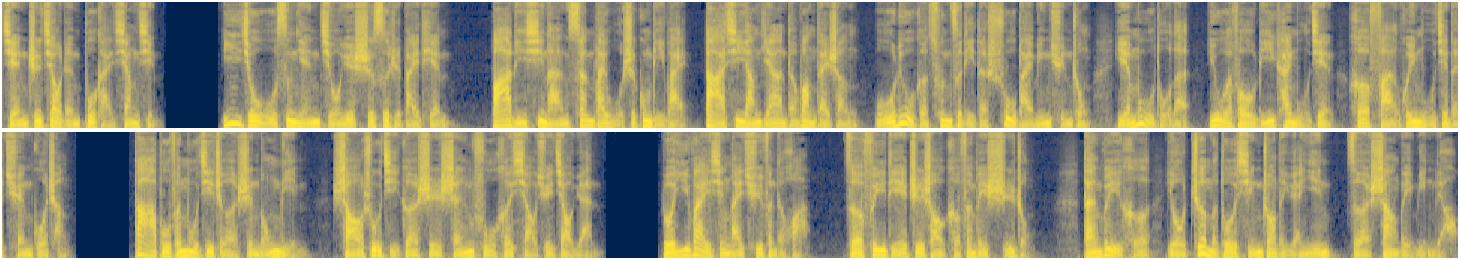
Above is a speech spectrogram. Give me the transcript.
简直叫人不敢相信。一九五四年九月十四日白天，巴黎西南三百五十公里外大西洋沿岸的旺代省五六个村子里的数百名群众也目睹了 UFO 离开母舰和返回母舰的全过程。大部分目击者是农民。少数几个是神父和小学教员。若依外形来区分的话，则飞碟至少可分为十种，但为何有这么多形状的原因则尚未明了。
